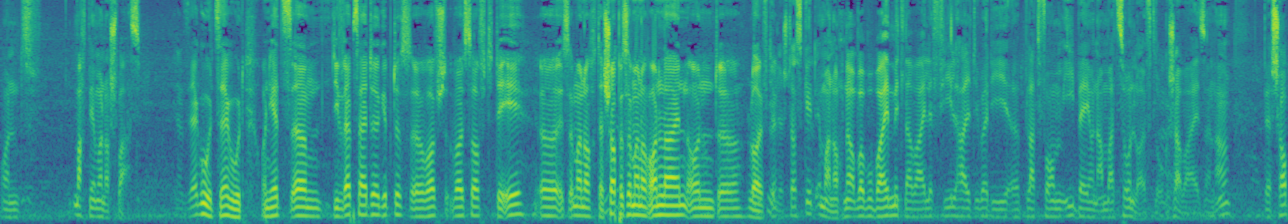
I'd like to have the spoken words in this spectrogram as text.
Und macht mir immer noch Spaß. Sehr gut, sehr gut. Und jetzt ähm, die Webseite gibt es, äh, wolf, wolfsoft.de äh, ist immer noch, der Shop ist immer noch online und äh, läuft. Natürlich, das geht immer noch, ne? aber wobei mittlerweile viel halt über die äh, Plattformen eBay und Amazon läuft, logischerweise. Ne? Der Shop,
